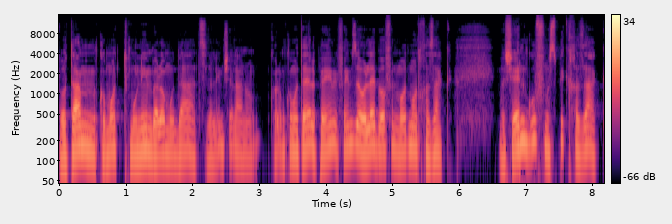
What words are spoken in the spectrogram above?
ואותם מקומות טמונים בלא מודע, הצללים שלנו, כל המקומות האלה, לפעמים, לפעמים זה עולה באופן מאוד מאוד חזק. ושאין גוף מספיק חזק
